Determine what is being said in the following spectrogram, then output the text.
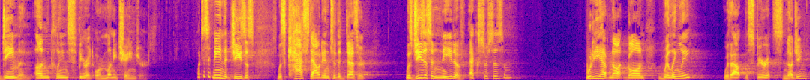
demon, unclean spirit, or money changer. What does it mean that Jesus was cast out into the desert? Was Jesus in need of exorcism? Would he have not gone willingly without the Spirit's nudging?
